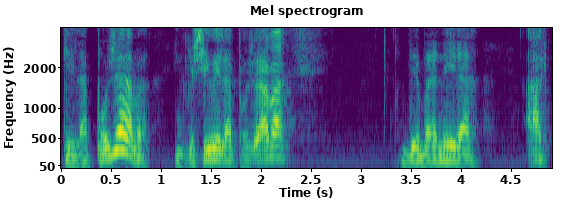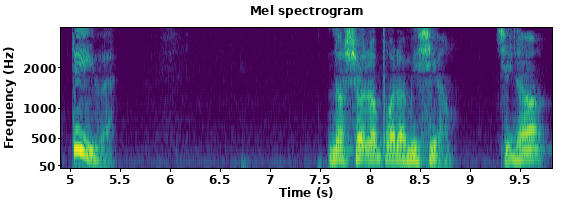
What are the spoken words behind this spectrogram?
que la apoyaba, inclusive la apoyaba de manera activa, no solo por omisión, sino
